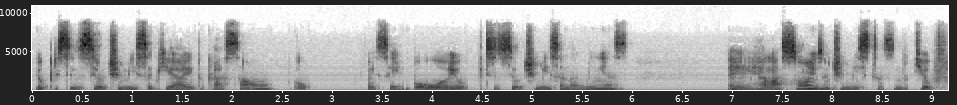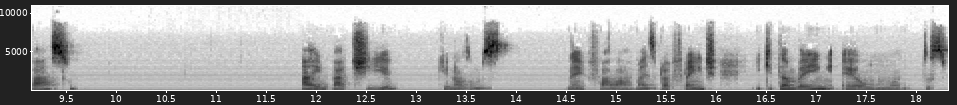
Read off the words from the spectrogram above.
eu preciso ser otimista que a educação vai ser boa, eu preciso ser otimista nas minhas é, relações, otimistas no que eu faço. A empatia, que nós vamos né, falar mais para frente, e que também é uma dos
